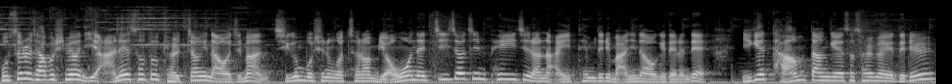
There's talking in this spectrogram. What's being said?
보스를 잡으시면 이 안에서도 결정이 나오지만 지금 보시는 것처럼 영혼의 찢어진 페이지라는 아이템들이 많이 나오게 되는데 이게 다음 단계에서 설명해 드릴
